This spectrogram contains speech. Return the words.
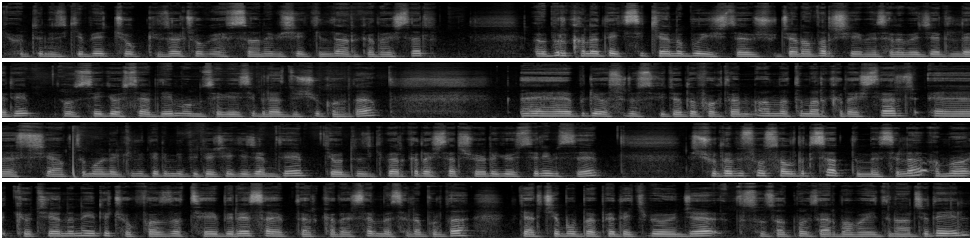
Gördüğünüz gibi çok güzel, çok efsane bir şekilde arkadaşlar. Öbür kalede eksik yanı bu işte. Şu canavar şey mesela becerileri o size gösterdiğim onun seviyesi biraz düşük orada. Ee, biliyorsunuz videoda ufaktan anlattım arkadaşlar. Ee, şey yaptım öyle ilgili dedim bir video çekeceğim diye. Gördüğünüz gibi arkadaşlar şöyle göstereyim size. Şurada bir sos saldırısı attım mesela ama kötü yanı neydi? Çok fazla T1'e sahipti arkadaşlar. Mesela burada gerçi bu BP'deki bir oyuncuya sos atmak zar baba yiğidin harcı değil.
